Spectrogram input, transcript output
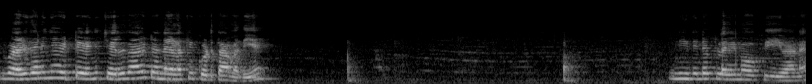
ഈ വഴുതനങ്ങ ഇട്ട് കഴിഞ്ഞ് ചെറുതായിട്ടൊന്ന് ഇളക്കി കൊടുത്താൽ മതി ഇനി ഇതിന്റെ ഫ്ലെയിം ഓഫ് ചെയ്യുവാണ്.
